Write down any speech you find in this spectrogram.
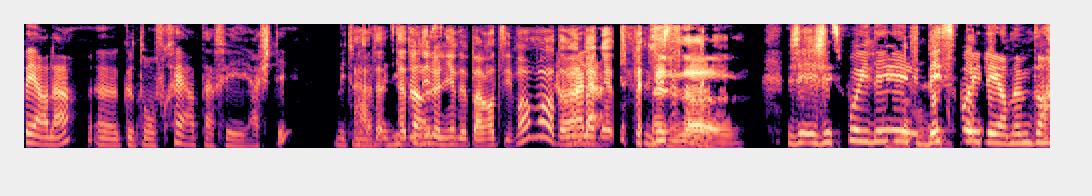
paires-là euh, que ton frère t'a fait acheter. Mais tu nous ah, as pas dit. T'as donné le lien de parenté. Maman, t'as voilà. même pas J'ai spoilé, déspoilé en même temps.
